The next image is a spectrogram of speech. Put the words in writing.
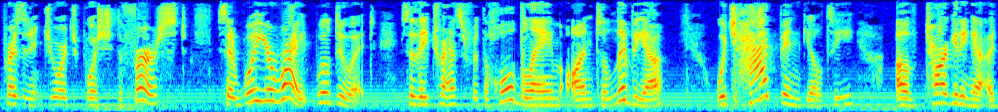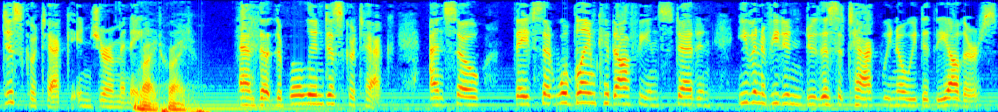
President George Bush I said, well, you're right, we'll do it. So they transferred the whole blame onto Libya, which had been guilty of targeting a, a discotheque in Germany. Right, right. And the, the Berlin discotheque. And so they said, we'll blame Gaddafi instead, and even if he didn't do this attack, we know he did the others.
